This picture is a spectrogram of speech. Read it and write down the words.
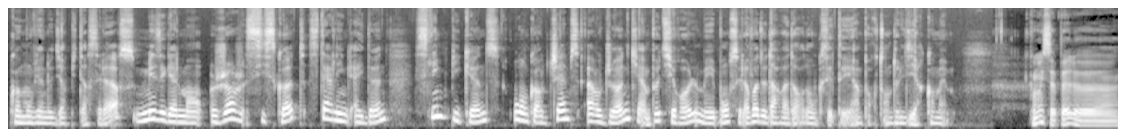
comme on vient de le dire, Peter Sellers, mais également George C. Scott, Sterling Hayden, Slim Pickens, ou encore James Earl John, qui a un petit rôle, mais bon, c'est la voix de Darvador, donc c'était important de le dire quand même. Comment il s'appelle euh,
